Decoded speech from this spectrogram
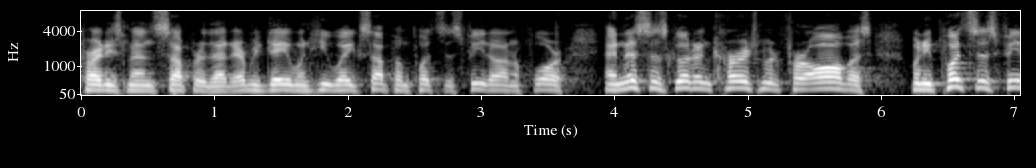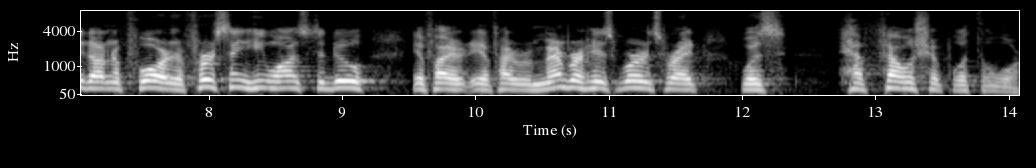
Friday's men's supper, that every day when he wakes up and puts his feet on the floor, and this is good encouragement for all of us, when he puts his feet on the floor, the first thing he wants to do, if I, if I remember his words right, was have fellowship with the Lord.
